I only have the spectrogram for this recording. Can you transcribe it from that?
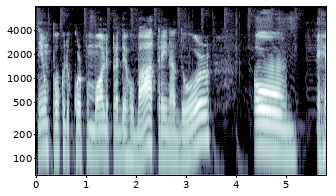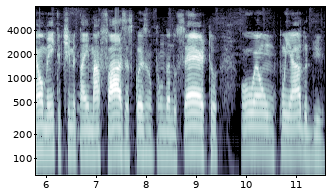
tem um pouco de corpo mole para derrubar treinador? Ou realmente o time tá em má fase, as coisas não estão dando certo? Ou é um punhado de,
